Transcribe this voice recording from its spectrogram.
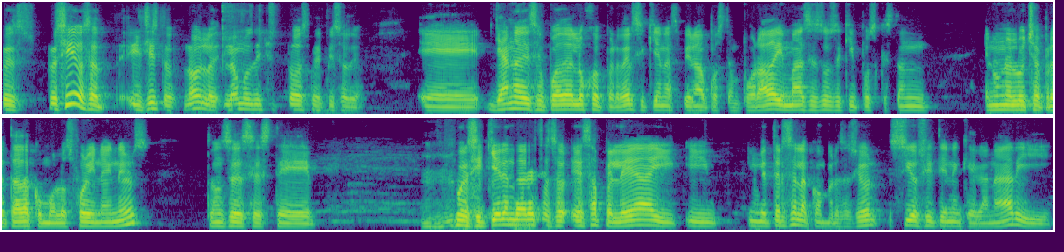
Pues, pues sí, o sea, insisto, ¿no? Lo, hemos dicho todo este episodio. Eh, ya nadie se puede dar el ojo de perder si quieren aspirar a postemporada y más esos equipos que están en una lucha apretada como los 49ers. Entonces, este, pues si quieren dar esa, esa pelea y, y, meterse en la conversación, sí o sí tienen que ganar y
